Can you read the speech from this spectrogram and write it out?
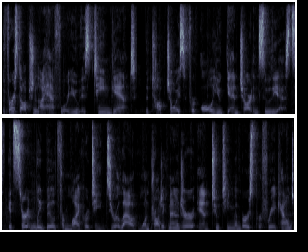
The first option I have for you is TeamGantt, the top choice for all you Gantt chart enthusiasts. It's certainly built for micro teams. You're allowed one project manager and two team members per free account.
